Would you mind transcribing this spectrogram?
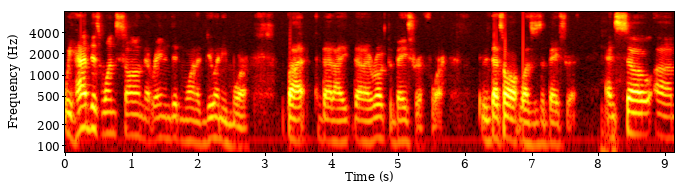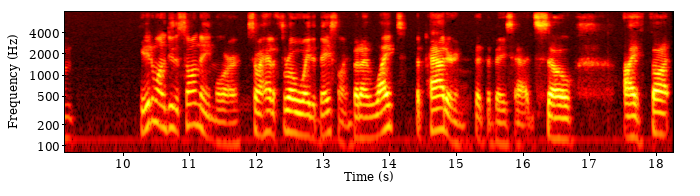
We had this one song that Raymond didn't want to do anymore, but that I that I wrote the bass riff for. That's all it was, was a bass riff. And so um, he didn't want to do the song anymore, so I had to throw away the bass line. But I liked the pattern that the bass had, so I thought,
